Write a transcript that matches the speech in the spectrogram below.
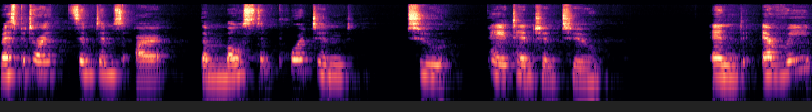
Respiratory symptoms are the most important to pay attention to, and every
